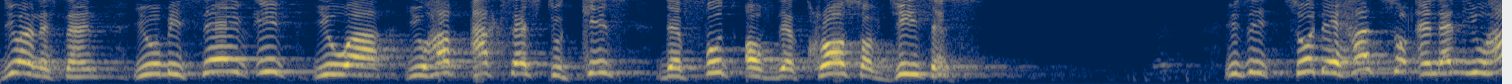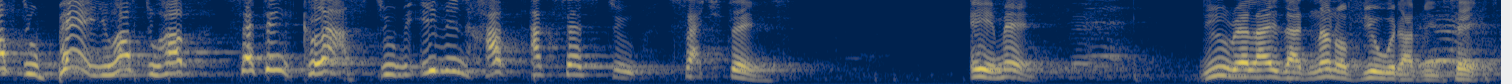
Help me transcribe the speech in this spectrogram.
Do you understand? You will be saved if you are you have access to kiss the foot of the cross of Jesus. You see, so they had so, and then you have to pay. You have to have certain class to be, even have access to such things. Amen. Do you realize that none of you would have been saved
